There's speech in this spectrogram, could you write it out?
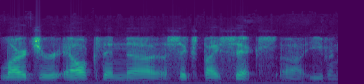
larger elk than uh, a six by six, uh, even.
